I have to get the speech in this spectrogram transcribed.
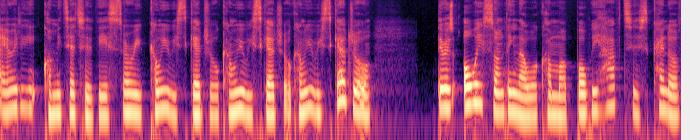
I already committed to this. Sorry, can we reschedule? Can we reschedule? Can we reschedule? There is always something that will come up, but we have to kind of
